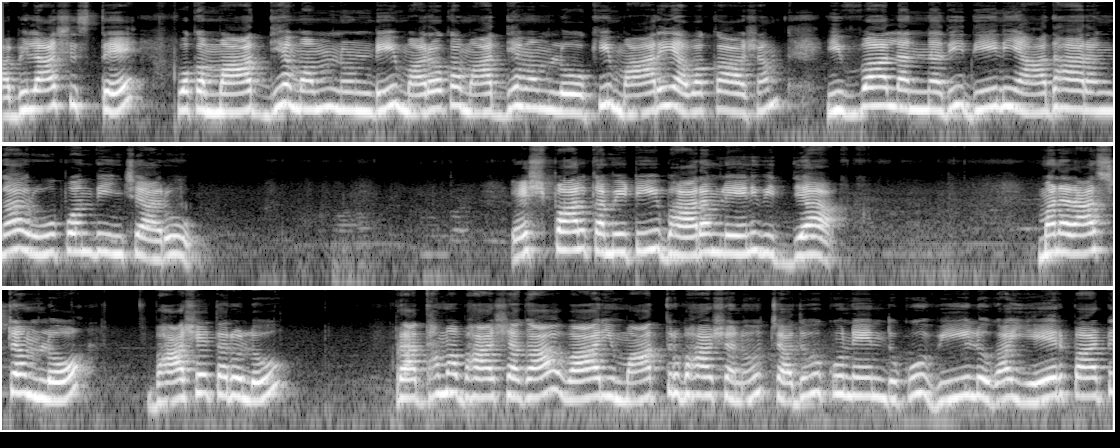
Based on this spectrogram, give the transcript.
అభిలాషిస్తే ఒక మాధ్యమం నుండి మరొక మాధ్యమంలోకి మారే అవకాశం ఇవ్వాలన్నది దీని ఆధారంగా రూపొందించారు. యష్పాల్ కమిటీ భారం లేని విద్య. మన రాష్ట్రంలో భాషేతరులు ప్రథమ భాషగా వారి మాతృభాషను చదువుకునేందుకు వీలుగా ఏర్పాటు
